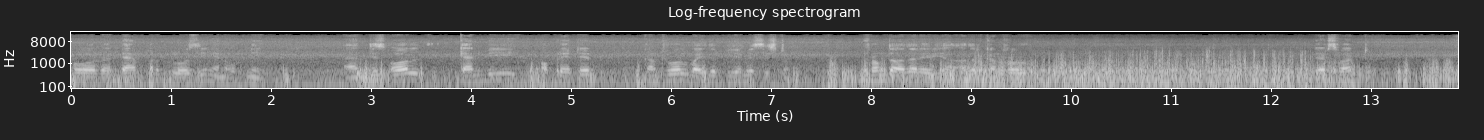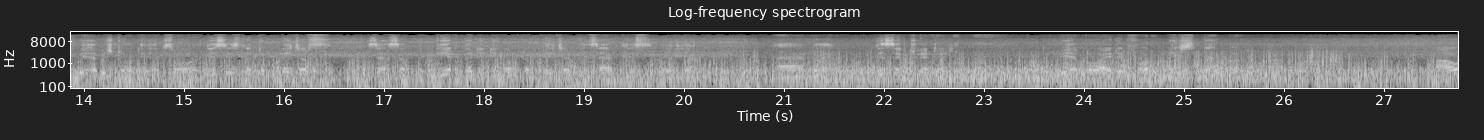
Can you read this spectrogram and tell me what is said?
for damper closing and opening. And this all can be operated controlled by the BMS system from the other area other control. That's what we have stored here. So this is the temperature sensor get the reading of temperature inside this area. And uh, this actuator we have provided for mixed damper now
